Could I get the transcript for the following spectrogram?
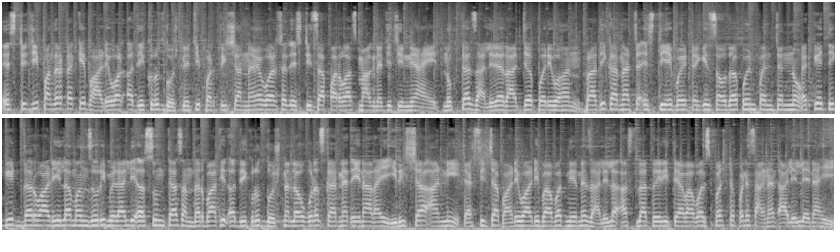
एस टीची पंधरा टक्के भाडेवाढ अधिकृत घोषणेची प्रतीक्षा नव्या वर्षात एस टीचा परवास मागण्याची चिन्हे आहेत. नुकत्याच झालेल्या राज्य परिवहन प्राधिकरणाच्या एस टी ए बैठकीत चौदा पॉईंट पंच्याण्णव टक्के तिकीट दरवाढीला मंजुरी मिळाली असून त्या संदर्भातील अधिकृत घोषणा लवकरच करण्यात येणार आहे. रिक्षा आणि टॅक्सीच्या भाडेवाढीबाबत निर्णय झालेला असला तरी त्याबाबत स्पष्टपणे सांगण्यात आलेले नाही.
